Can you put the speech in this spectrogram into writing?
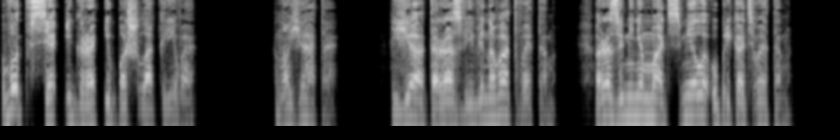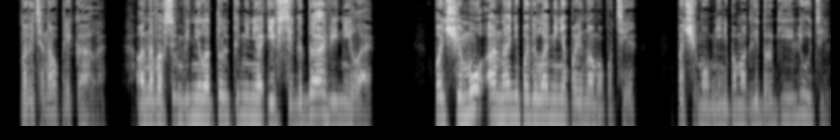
Вот вся игра и пошла криво. Но я-то... Я-то разве виноват в этом? Разве меня мать смела упрекать в этом? Но ведь она упрекала. Она во всем винила только меня и всегда винила. Почему она не повела меня по иному пути? Почему мне не помогли другие люди?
